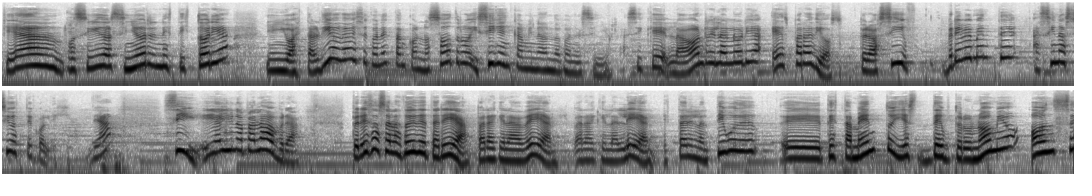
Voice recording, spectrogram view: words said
que han recibido al Señor en esta historia y hasta el día de hoy se conectan con nosotros y siguen caminando con el Señor. Así que la honra y la gloria es para Dios. Pero así, brevemente, así nació este colegio. ¿Ya? Sí, y hay una palabra, pero esas se las doy de tarea para que la vean, para que la lean. Está en el Antiguo de- eh, Testamento y es Deuteronomio 11,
